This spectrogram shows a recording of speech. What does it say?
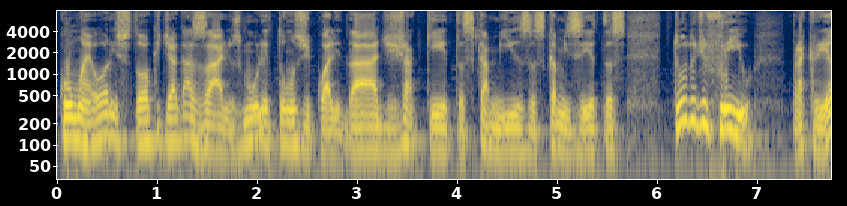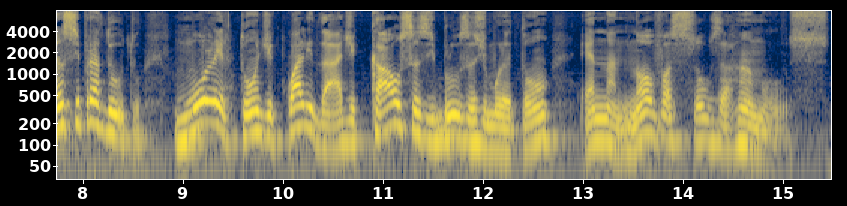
com o maior estoque de agasalhos, moletons de qualidade, jaquetas, camisas, camisetas, tudo de frio. Para criança e para adulto. Moletom de qualidade, calças e blusas de moletom é na Nova Souza Ramos.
